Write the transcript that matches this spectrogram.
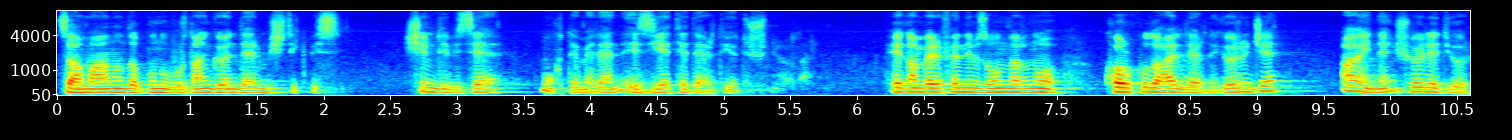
Zamanında bunu buradan göndermiştik biz. Şimdi bize muhtemelen eziyet eder diye düşünüyorlar. Peygamber Efendimiz onların o korkulu hallerini görünce aynen şöyle diyor.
